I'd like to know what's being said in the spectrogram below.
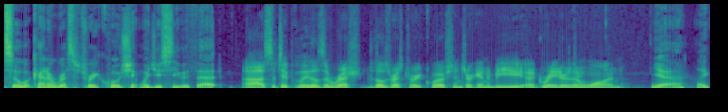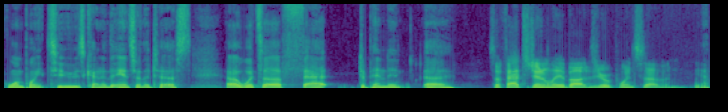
So, what kind of respiratory quotient would you see with that? Uh, so, typically, those res- those respiratory quotients are going to be greater than one. Yeah, like 1.2 is kind of the answer in the test. Uh, what's a fat dependent? Uh, so, fat's generally about 0.7. Yeah,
